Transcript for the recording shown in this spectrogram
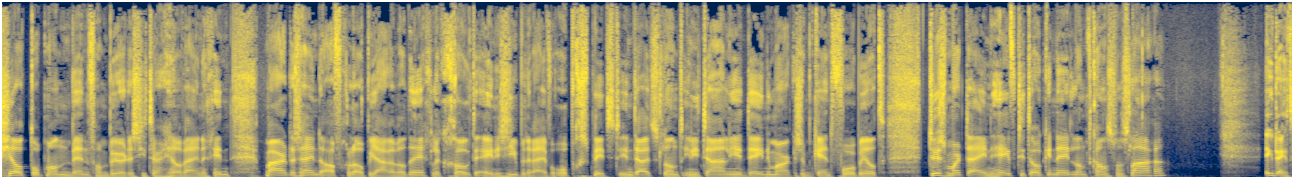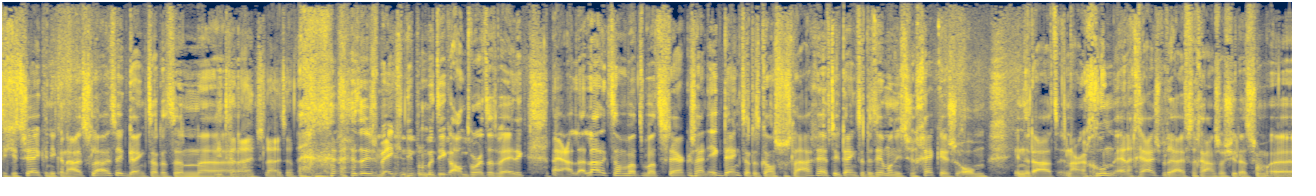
Shell-topman Ben van Beurden ziet er heel weinig in. Maar er zijn de afgelopen jaren wel degelijk grote energiebedrijven opgesplitst. In Duitsland, in Italië, Denemarken is een bekend voorbeeld. Dus Martijn, heeft dit ook in Nederland kans van slagen? Ik denk dat je het zeker niet kan uitsluiten. Ik denk dat het een. Uh... Niet kan uitsluiten. het is een beetje een diplomatiek antwoord, dat weet ik. Nou ja, laat ik dan wat, wat sterker zijn. Ik denk dat het kans van slagen heeft. Ik denk dat het helemaal niet zo gek is om inderdaad naar een groen en een grijs bedrijf te gaan, zoals je dat zo, uh,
